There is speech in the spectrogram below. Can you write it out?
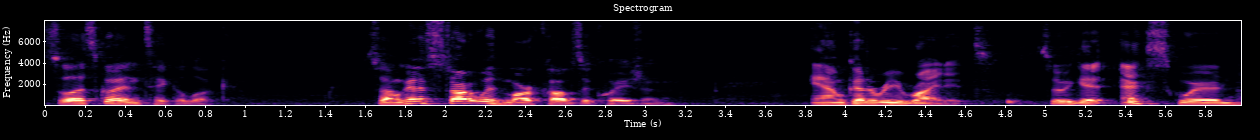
So let's go ahead and take a look. So I'm going to start with Markov's equation, and I'm going to rewrite it. So we get x squared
